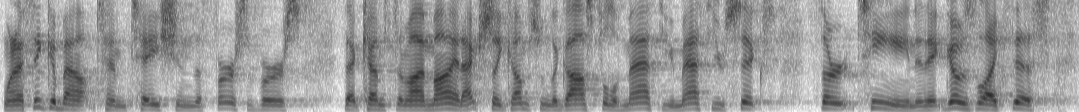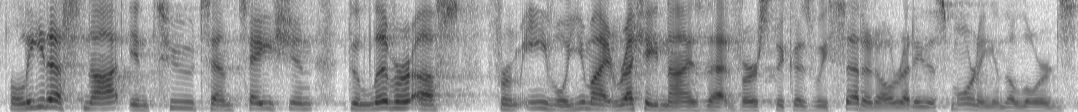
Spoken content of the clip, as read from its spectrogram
When I think about temptation, the first verse that comes to my mind actually comes from the Gospel of Matthew, Matthew 6 13. And it goes like this Lead us not into temptation, deliver us from evil. You might recognize that verse because we said it already this morning in the Lord's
